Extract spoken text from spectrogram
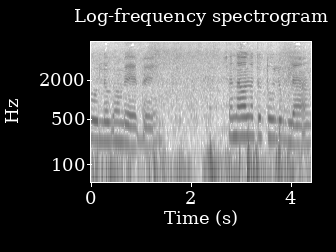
Ganyan matulog ang bebe. Sana all natutulog lang.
